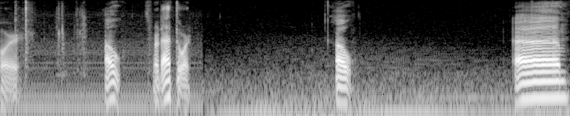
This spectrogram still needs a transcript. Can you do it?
or oh, it's for that door. Oh. Um.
